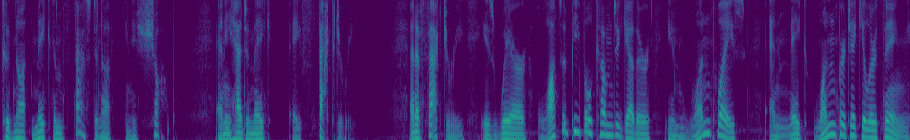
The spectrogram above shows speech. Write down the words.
could not make them fast enough in his shop, and he had to make a factory. And a factory is where lots of people come together in one place and make one particular thing,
